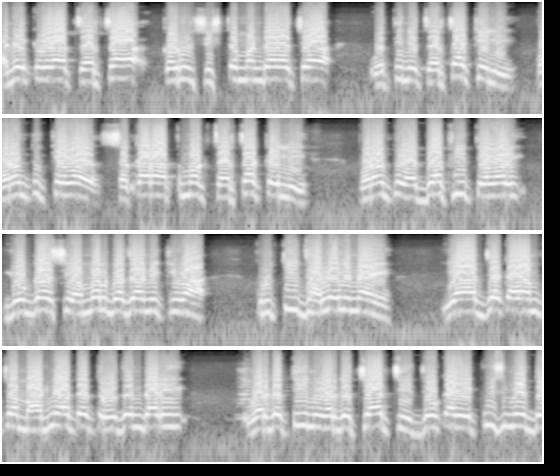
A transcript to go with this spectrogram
अनेक वेळा चर्चा करून शिष्टमंडळाच्या वतीने चर्चा केली परंतु केवळ सकारात्मक चर्चा केली परंतु अद्यापही तेव्हा योग्य अशी अंमलबजावणी किंवा कृती झालेली नाही. या ज्या काही आमच्या मागण्या होत्या रोजंदारी वर्ग तीन वर्ग चारची जो काही एकवीस मे दो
